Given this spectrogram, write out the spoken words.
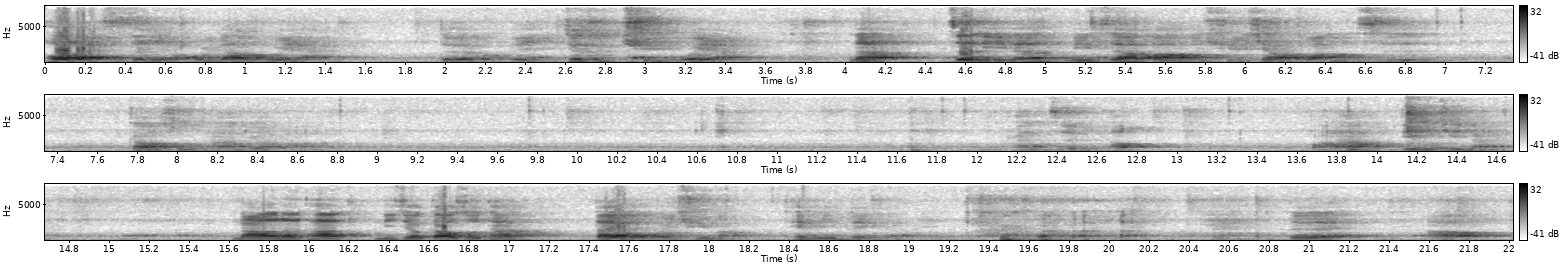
后来是真的有回到未来，对不对？就是去未来。那这里呢，你只要把我们学校网址告诉他就好了。你看这里，好，把它丢进来。然后呢，他你就告诉他带我回去嘛，take me back，对不对？好，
